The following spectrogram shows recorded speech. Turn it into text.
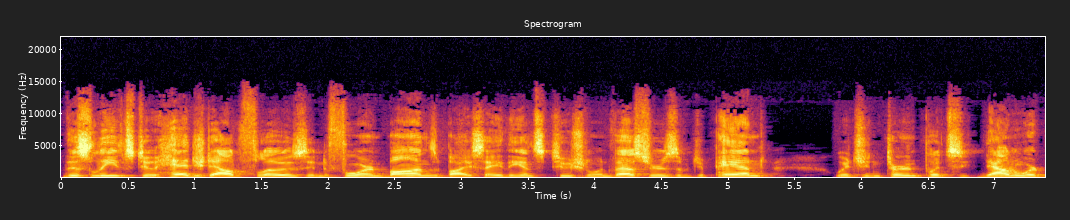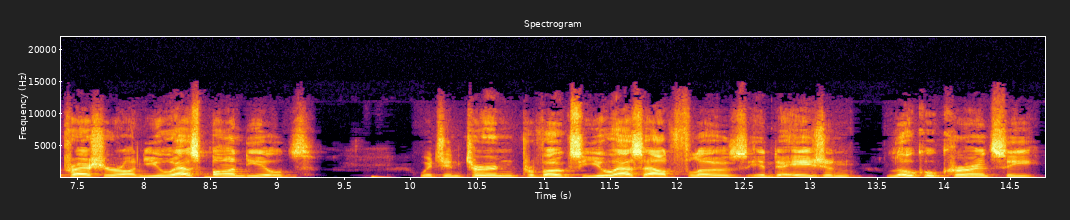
This leads to hedged outflows into foreign bonds by, say, the institutional investors of Japan which in turn puts downward pressure on U.S. bond yields, which in turn provokes U.S. outflows into Asian local currency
